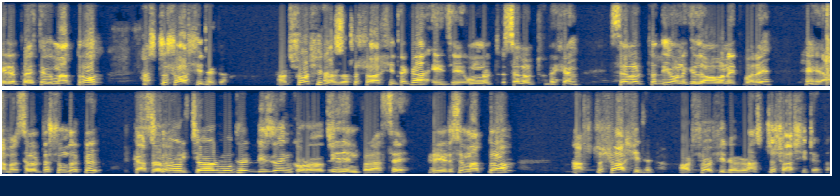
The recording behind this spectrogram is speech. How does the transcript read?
এটা প্রাইস থাকবে মাত্র আটশোশো আশি টাকা। আটশো আশি টাকা। আটশোশো আশি টাকা। এই যে অন্য স্যালাডটা দেখেন। স্যালাডটা দিয়ে অনেকে জামা বানাইতে পারে। হ্যাঁ আবার স্যালাডটা সুন্দর একটা কাজ মধ্যে ডিজাইন করা আছে। ডিজাইন করা আছে। রেট আছে মাত্র আটশোশো আশি টাকা। আটশো আশি টাকা? আটশোশো আশি টাকা।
